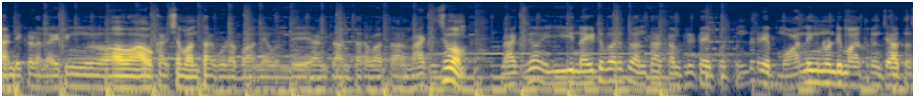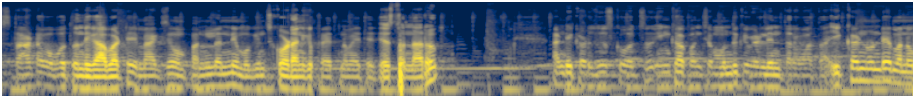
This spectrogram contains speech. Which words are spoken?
అండ్ ఇక్కడ లైటింగ్ అవ- అవకాశం అంతా కూడా బాగానే ఉంది. అండ్ దాని తర్వాత మ్యాక్సిమం మ్యాక్సిమం ఈ నైట్ వరకు అంతా కంప్లీట్ అయిపోతుంది. రేపు మార్నింగ్ నుండి మాత్రం జాతర స్టార్ట్ అవ్వబోతుంది కాబట్టి మ్యాక్సిమం పనులన్నీ ముగించుకోవడానికి ప్రయత్నం అయితే చేస్తున్నారు. అండ్ ఇక్కడ చూసుకోవచ్చు. ఇంకా కొంచెం ముందుకు వెళ్ళిన తర్వాత ఇక్కడ నుండే మనం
